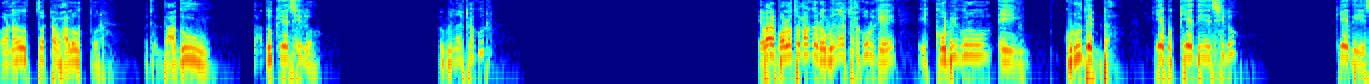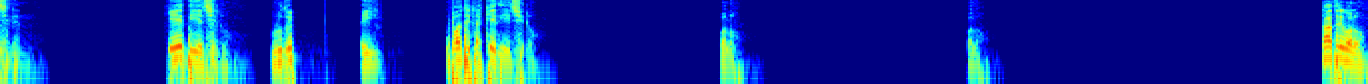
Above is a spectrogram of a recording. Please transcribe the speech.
অর্ণবের উত্তরটা ভালো উত্তর। দাদু দাদু কে ছিল? রবীন্দ্রনাথ ঠাকুর? এবার বলো তোমাকে রবীন্দ্রনাথ ঠাকুরকে এই কবিগুরু, এই গুরুদেবটা কে কে দিয়েছিল? কে দিয়েছিলেন? কে দিয়েছিল? গুরুদেব, এই উপাধিটা কে দিয়েছিল? বলো। বলো। তাড়াতাড়ি বলো।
